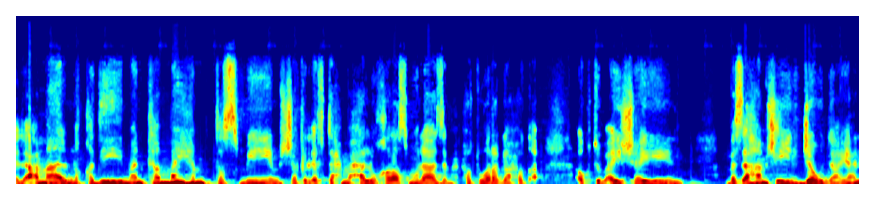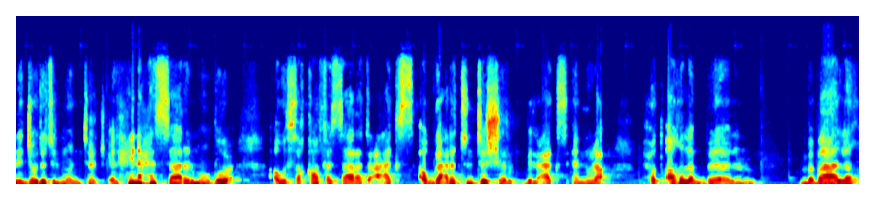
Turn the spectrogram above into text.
الأعمال من قديما كان ما يهم التصميم شكل افتح محل وخلاص مو لازم حط ورقة حط أكتب أي شيء. بس أهم شيء الجودة يعني جودة المنتج. الحين أحس صار الموضوع أو الثقافة صارت عكس أو قاعدة تنتشر بالعكس أنه لا حط أغلب المبالغ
